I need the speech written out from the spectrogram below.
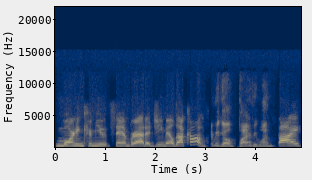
Morning commute Sam Brad at gmail.com. There we go. Bye, everyone. Bye.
